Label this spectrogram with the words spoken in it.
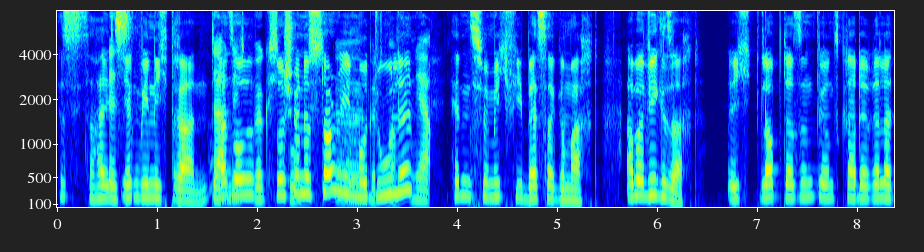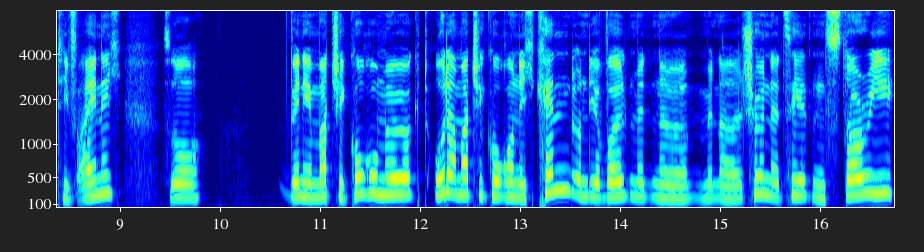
ist halt Ist irgendwie nicht dran. also nicht so schöne äh, Story-Module ja. hätten es für mich viel besser gemacht. Aber wie gesagt, ich glaube, da sind wir uns gerade relativ einig. So, wenn ihr Machikoro mögt oder Machikoro nicht kennt und ihr wollt mit, ne, mit einer schön erzählten Story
